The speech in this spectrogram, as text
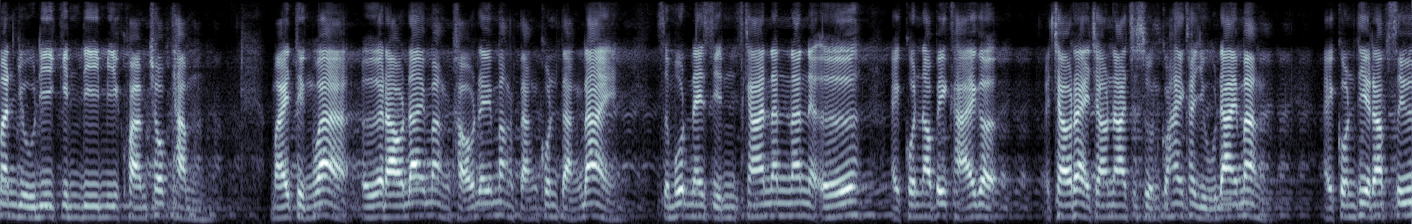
มันอยู่ดีกินดีมีความชอบธรรม หมายถึงว่าเออเราได้มั่งเขาได้มั่งต่างคนต่างได้ สมมติในสินค้านั้นๆเนี่ยเออไอคนเอาไปขายก็ชาวไร่ชาวนาชาวสวนก็ให้เขาอยู่ได้มั่ง ไอคนที่รับซื้อ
